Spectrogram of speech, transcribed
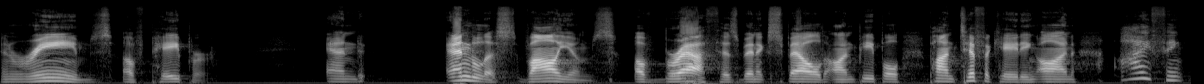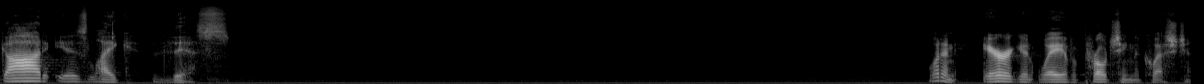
and reams of paper and endless volumes of breath has been expelled on people pontificating on, I think God is like this. What an arrogant way of approaching the question.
